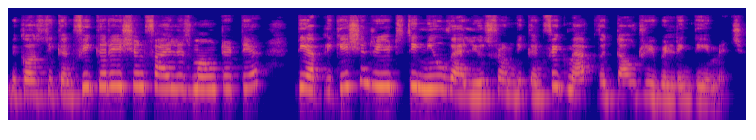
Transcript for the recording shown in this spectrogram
Because the configuration file is mounted there, the application reads the new values from the config map without rebuilding the image.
